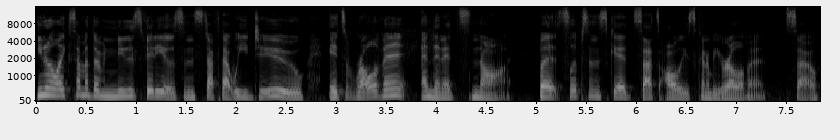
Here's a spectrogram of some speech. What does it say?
you know like some of the news videos and stuff that we do it's relevant and then it's not but slips and skids that's always gonna be relevant so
